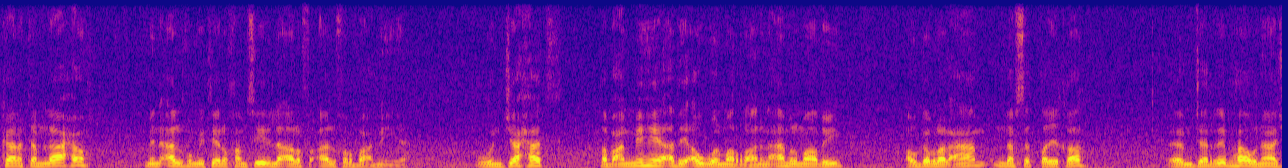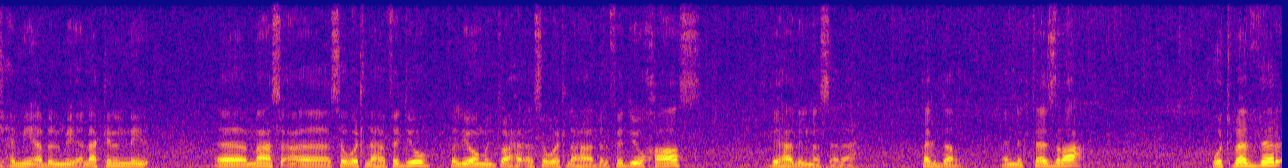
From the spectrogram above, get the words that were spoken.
وكانت أملاحه من 1250 إلى 1400 ونجحت. طبعا ما هي هذه أول مرة. أنا العام الماضي أو قبل العام نفس الطريقة مجربها وناجح 100% لكنني آه، ما آه، سويت لها فيديو. فاليوم راح سويت لها هذا الفيديو خاص بهذه المسألة. تقدر إنك تزرع وتبذر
